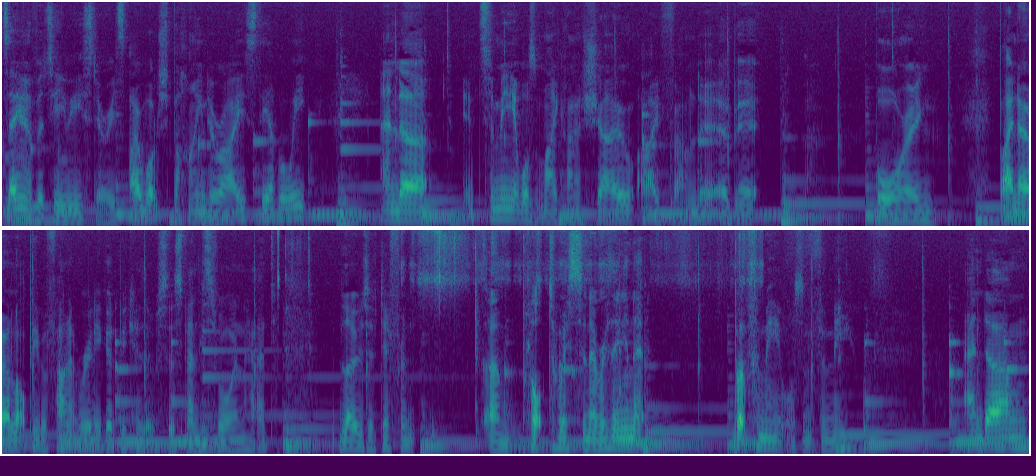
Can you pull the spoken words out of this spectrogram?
Same with a TV series. I watched Behind Her Eyes the other week, and uh, it, to me, it wasn't my kind of show. I found it a bit boring. but I know a lot of people found it really good because it was suspenseful and had loads of different um, plot twists and everything in it. But for me, it wasn't for me. And um,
